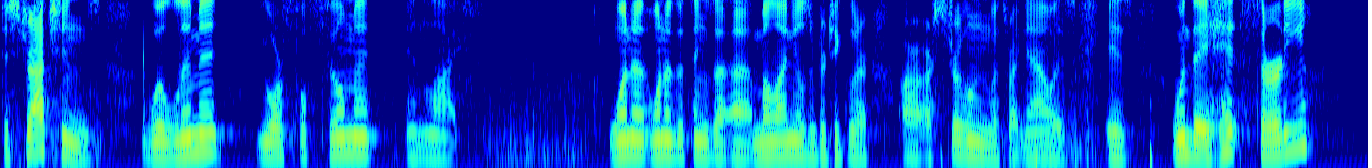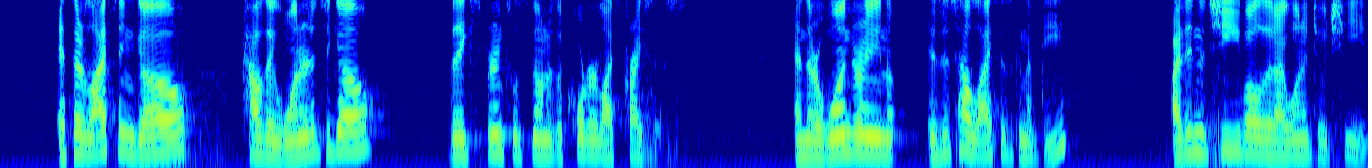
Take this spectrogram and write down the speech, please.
Distractions will limit your fulfillment in life. one of, one of the things that uh, millennials in particular are, are struggling with right now is, is when they hit 30, if their life didn't go how they wanted it to go, they experience what's known as a quarter life crisis. And they're wondering, is this how life is going to be? I didn't achieve all that I wanted to achieve.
